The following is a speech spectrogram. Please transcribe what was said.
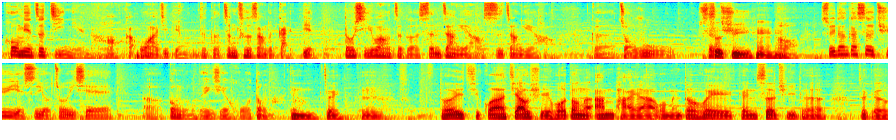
后面这几年呐、哈，看哇这边这个政策上的改变，都希望这个身障也好，视障也好，个走入社社区哦，所以那个社区也是有做一些呃共融的一些活动嘛，对吧？嗯，对。嗯都一起挂教学活动的安排啊，我们都会跟社区的这个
